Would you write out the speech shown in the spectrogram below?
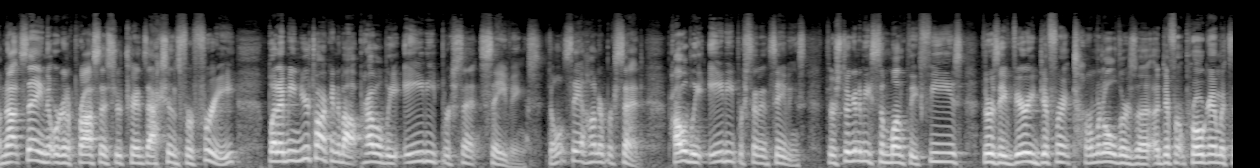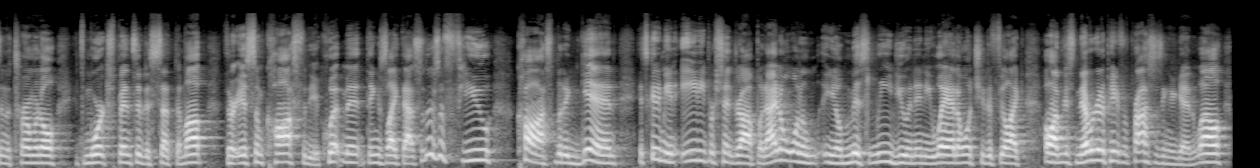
I'm not saying that we're going to process your transactions for free, but I mean, you're talking about probably 80% savings. Don't say 100%, probably 80% in savings. There's still going to be some monthly fees. There's a very different terminal. There's a, a different program. It's in the terminal. It's more expensive to set them up. There is some cost for the equipment, things like that. So there's a few costs, but again, it's going to be an 80% drop, but I don't want to, you know, mislead you in any way. I don't want you to feel like, oh, I'm just never going to pay for processing again. Well,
